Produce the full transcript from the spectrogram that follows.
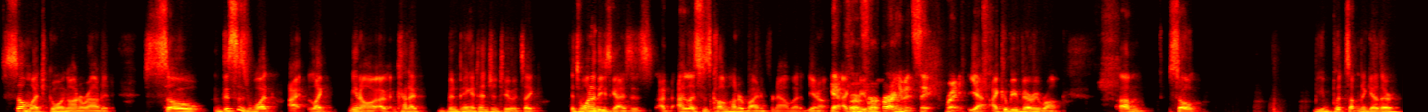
so much going on around it. So this is what I like. You know, I've kind of been paying attention to. It's like it's one of these guys. It's I, I, let's just call him Hunter Biden for now. But you know, Yeah, I for, for, for argument's sake, right? yeah, I could be very wrong. Um, so he put something together,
